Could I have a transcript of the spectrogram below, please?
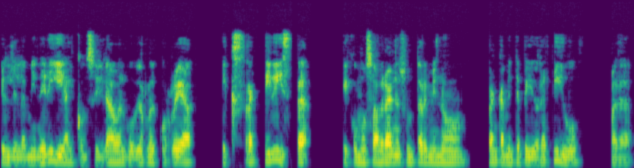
el de la minería y consideraba al gobierno de Correa extractivista, que como sabrán es un término francamente peyorativo para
